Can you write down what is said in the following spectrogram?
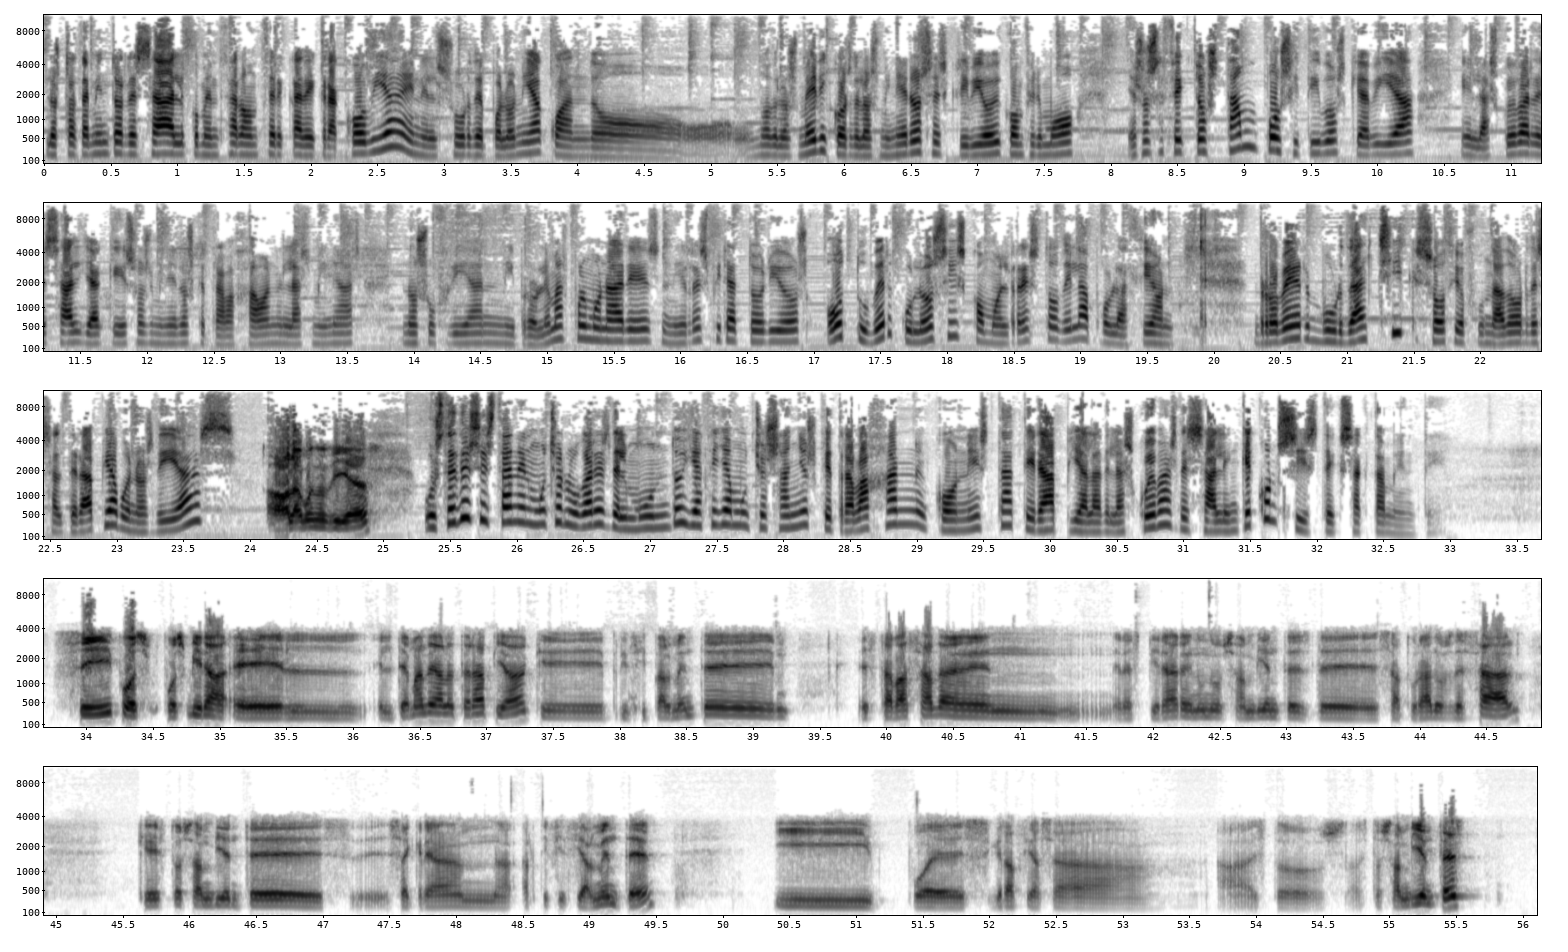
los tratamientos de sal comenzaron cerca de Cracovia, en el sur de Polonia, cuando uno de los médicos de los mineros escribió y confirmó esos efectos tan positivos que había en las cuevas de sal, ya que esos mineros que trabajaban en las minas no sufrían ni problemas pulmonares, ni respiratorios o tuberculosis como el resto de la población. Robert Burdachik, socio fundador de Salterapia, buenos días. Hola, buenos días. Ustedes están en muchos lugares del mundo y hace ya muchos años que trabajan con esta terapia, la de las cuevas de sal. ¿En qué consiste exactamente? Sí, pues, pues mira, el, tema de la terapia, que principalmente está basada en respirar en unos ambientes de, saturados de sal, que estos ambientes eh, se crean artificialmente y pues gracias a, a estos, a estos ambientes,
